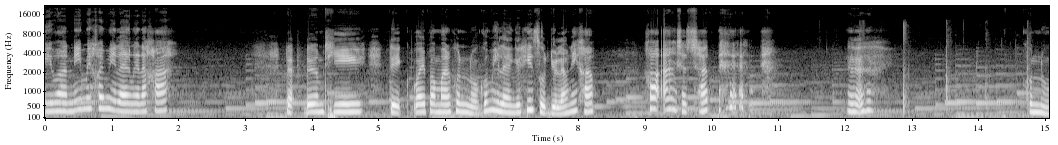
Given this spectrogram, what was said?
อีวานนี่ไม่ค่อยมีแรงเลยนะคะแต่เดิมทีเด็กวัยประมาณคุณหนูก็มีแรงเยอะที่สุดอยู่แล้วนี่ครับ ข้ออ้างชัดเอ้ยคุณหนู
